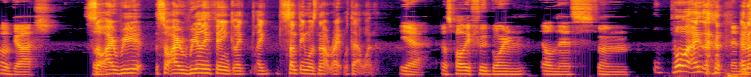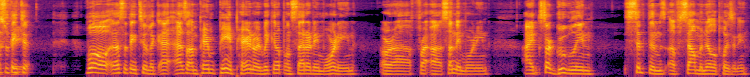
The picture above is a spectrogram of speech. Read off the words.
Oh gosh. So Oh. I re so I really think like like something was not right with that one. Yeah, it was probably foodborne illness from Well, I that and that's the thing too. Well, that's the thing too. Like as I'm par- being paranoid, waking up on Saturday morning or uh, fr- uh Sunday morning, I start googling symptoms of salmonella poisoning,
